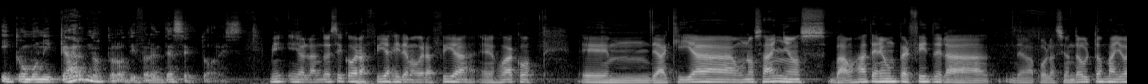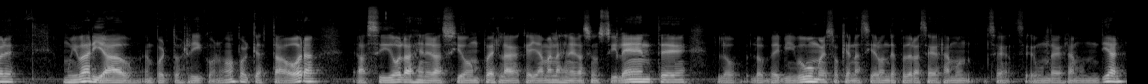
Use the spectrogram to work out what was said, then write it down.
y comunicarnos con los diferentes sectores. Y hablando de psicografías y demografías, eh, Joaco, em, de aquí a unos años vamos a tener un perfil de la, de la población de adultos mayores muy variado en Puerto Rico, ¿no? Porque hasta ahora ha sido la generación, pues la que llaman la generación silente, los, baby boomers, los que nacieron después de la Segunda Guerra Mundial.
